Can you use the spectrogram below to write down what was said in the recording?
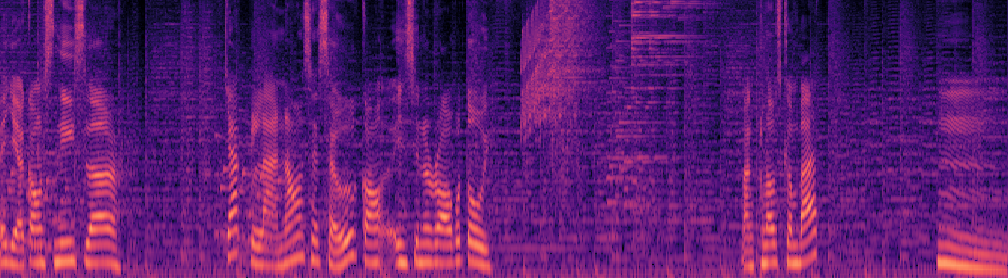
Bây giờ con Sneasler, Chắc là nó sẽ xử con Incineroar của tôi. Bằng Close Combat? Hmm.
